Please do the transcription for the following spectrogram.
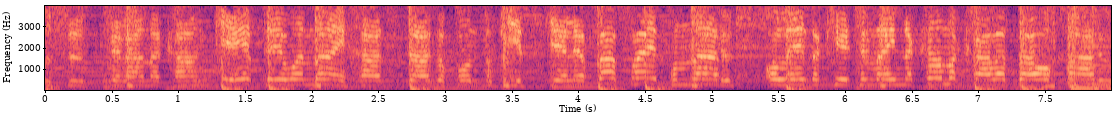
薄っぺらな関係ではないはずだがポンと気つけりゃ支えとなる。俺だけじゃない仲間体を張る。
